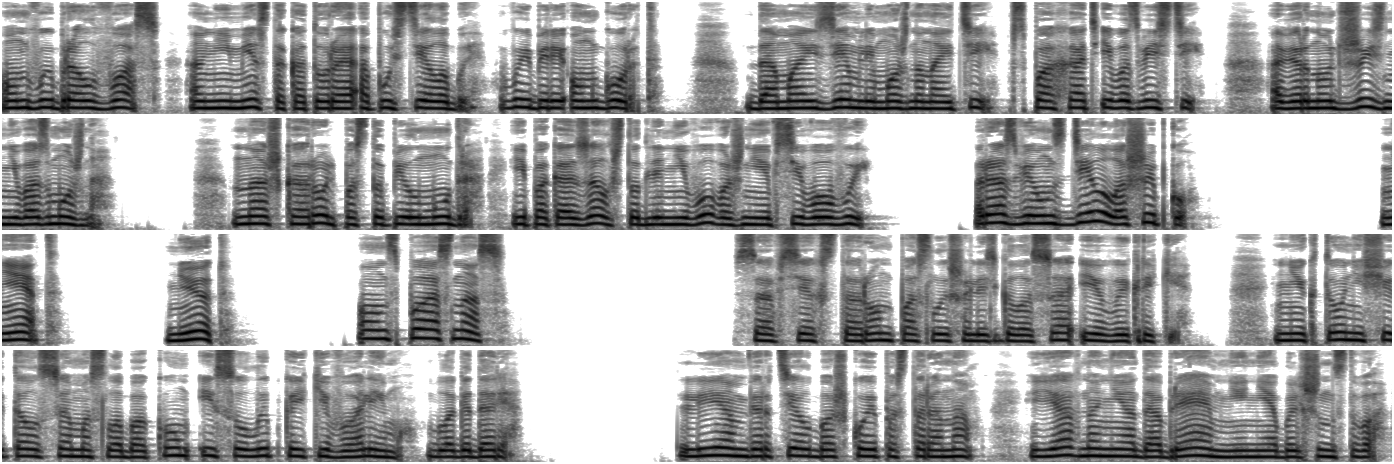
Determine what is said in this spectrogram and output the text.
Он выбрал вас, а не место, которое опустело бы. Выбери он город. Дома и земли можно найти, вспахать и возвести, а вернуть жизнь невозможно. Наш король поступил мудро и показал, что для него важнее всего вы. Разве он сделал ошибку? Нет. Нет. Он спас нас. Со всех сторон послышались голоса и выкрики. Никто не считал Сэма слабаком и с улыбкой кивали ему, благодаря. Лиам вертел башкой по сторонам, явно не одобряя мнение большинства.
